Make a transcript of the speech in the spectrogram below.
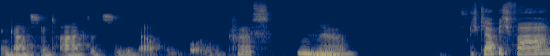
den ganzen Tag, sitzen die da auf dem Boden. Krass. Mhm. Ja. Ich glaube, ich war,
